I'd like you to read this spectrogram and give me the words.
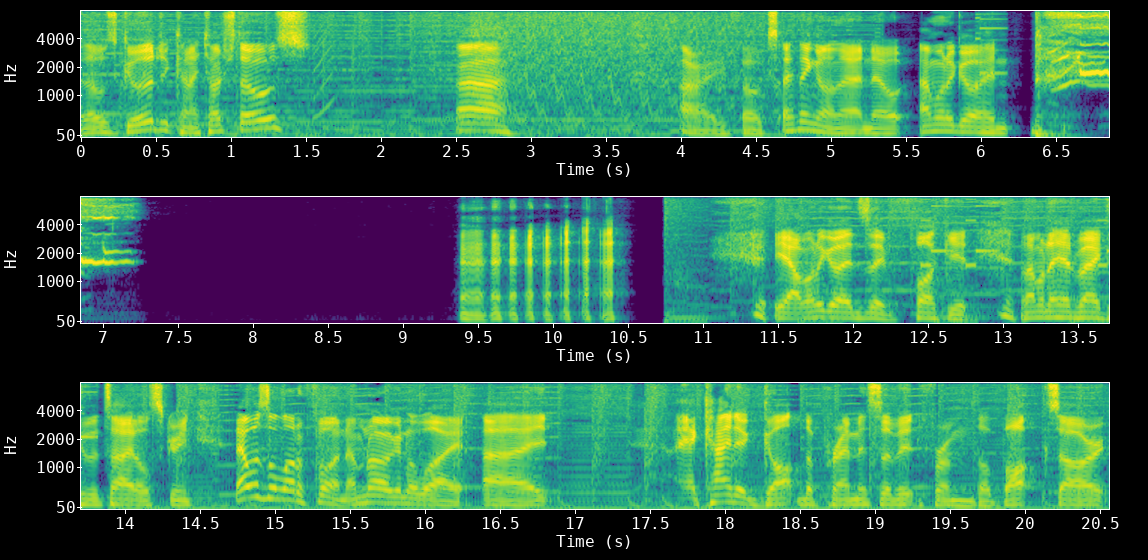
Are those good? Can I touch those? Ah. Uh, Alrighty, folks. I think on that note, I'm gonna go ahead and... yeah, I'm gonna go ahead and say fuck it. And I'm gonna head back to the title screen. That was a lot of fun, I'm not gonna lie. Uh, I kind of got the premise of it from the box art.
